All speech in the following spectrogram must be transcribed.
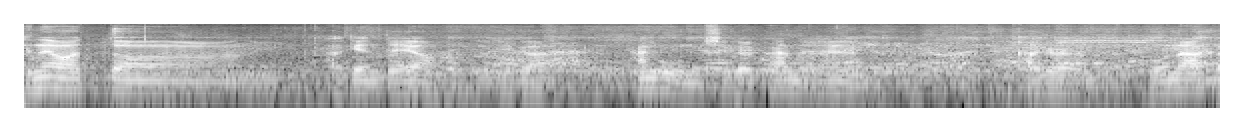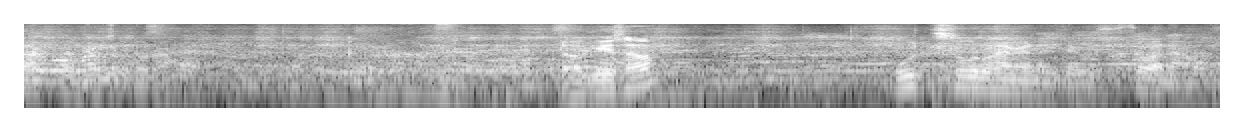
지나왔던 가게인데요. 여기가 한국 음식을 파는 가게라고 합니다. 모나가 레스토랑. 여기서 우측으로 하면 이제 숙소가 나오죠.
